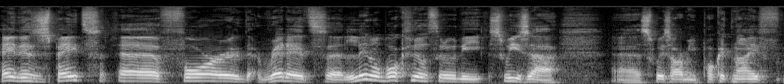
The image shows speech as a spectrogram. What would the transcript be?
Hey, this is Pate uh, for Reddit uh, little walkthrough through the Swiza uh, Swiss Army pocket knife.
